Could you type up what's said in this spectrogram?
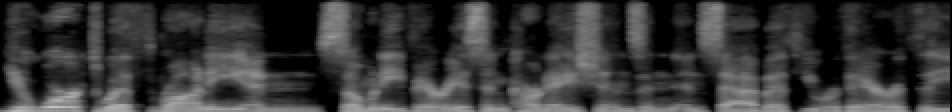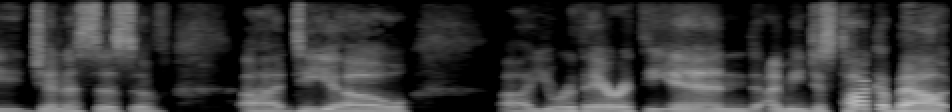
you worked with Ronnie and so many various incarnations and, and Sabbath. You were there at the genesis of uh, Dio. Uh, you were there at the end. I mean, just talk about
